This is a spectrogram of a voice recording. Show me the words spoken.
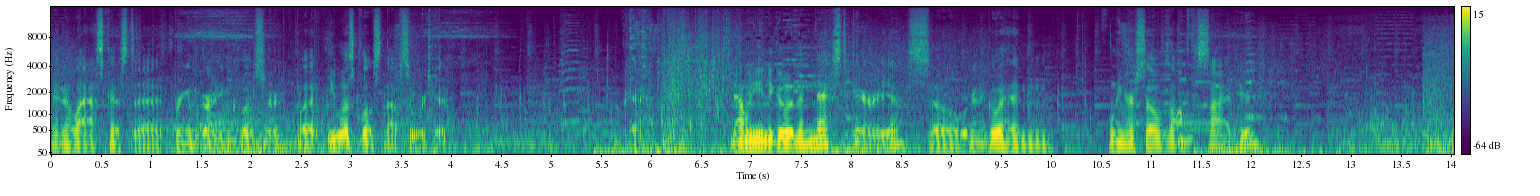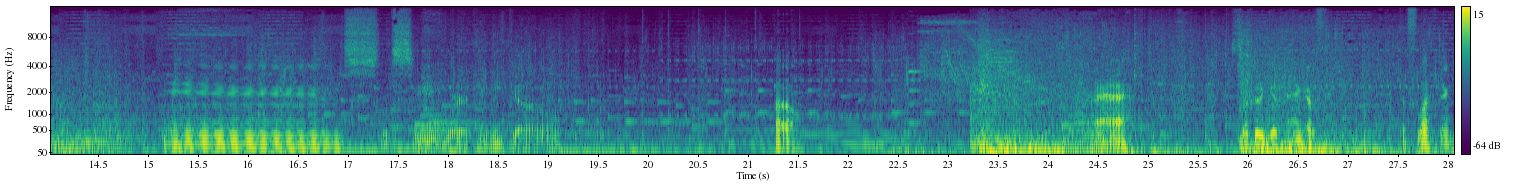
then it'll ask us to bring the Guardian closer. But he was close enough, so we're good. Okay. Now we need to go to the next area, so we're going to go ahead and fling ourselves off the side here. Can we go? Uh oh Ah. Still couldn't get the hang of deflecting.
